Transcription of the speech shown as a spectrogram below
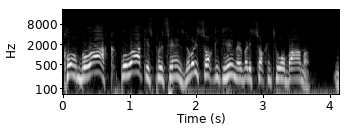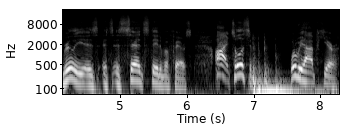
Call him Barack. Barack has put his hands. Nobody's talking to him. Everybody's talking to Obama. Really is. It's a sad state of affairs. All right. So listen, what do we have here?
